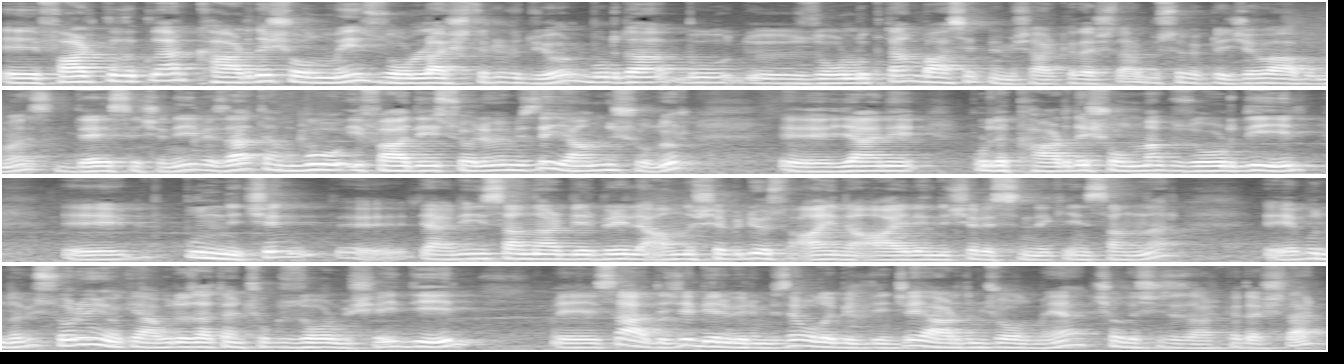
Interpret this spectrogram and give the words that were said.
E, farklılıklar kardeş olmayı zorlaştırır diyor. Burada bu e, zorluktan bahsetmemiş arkadaşlar. Bu sebeple cevabımız D seçeneği ve zaten bu ifadeyi söylememiz de yanlış olur. E, yani burada kardeş olmak zor değil. E, bunun için e, yani insanlar birbiriyle anlaşabiliyorsa aynı ailenin içerisindeki insanlar e, bunda bir sorun yok. Yani bu da zaten çok zor bir şey değil. E, sadece birbirimize olabildiğince yardımcı olmaya çalışacağız arkadaşlar.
